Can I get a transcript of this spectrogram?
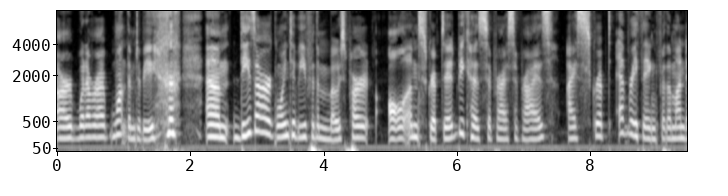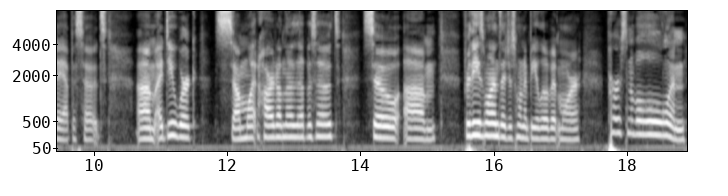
are whatever I want them to be. um, these are going to be, for the most part, all unscripted because, surprise, surprise, I script everything for the Monday episodes. Um, I do work somewhat hard on those episodes. So um, for these ones, I just want to be a little bit more personable and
